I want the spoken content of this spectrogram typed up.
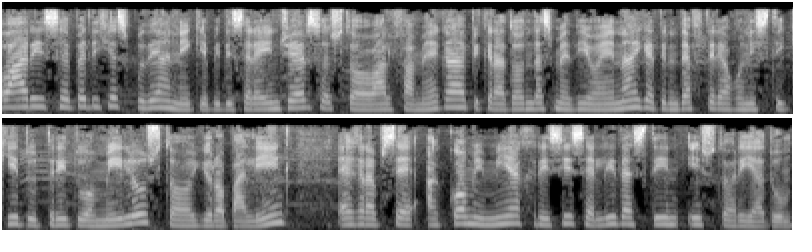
Ο Άρης πέτυχε σπουδαία νίκη επί της Rangers στο ΑΜ επικρατώντας με 2-1 για την δεύτερη αγωνιστική του τρίτου ομίλου στο Europa League. Έγραψε ακόμη μία χρυσή σελίδα στην ιστορία του.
